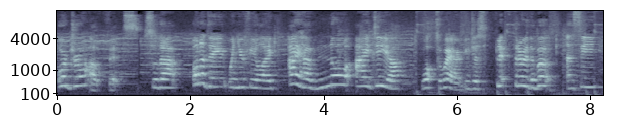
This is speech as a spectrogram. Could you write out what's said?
or draw outfits so that on a day when you feel like I have no idea what to wear, you just flip through the book and see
